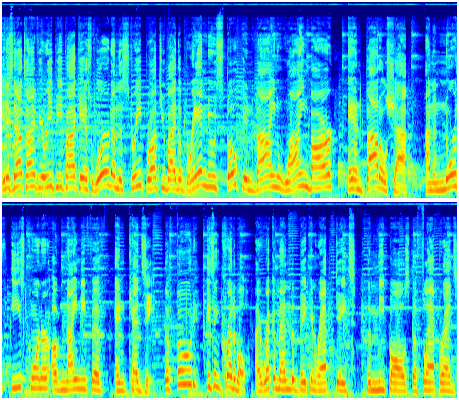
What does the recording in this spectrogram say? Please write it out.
It is now time for your EP podcast Word on the Street, brought to you by the brand new Spoken Vine Wine Bar and Bottle Shop on the northeast corner of 95th and Kedzie. The food is incredible. I recommend the bacon wrapped dates, the meatballs, the flatbreads,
